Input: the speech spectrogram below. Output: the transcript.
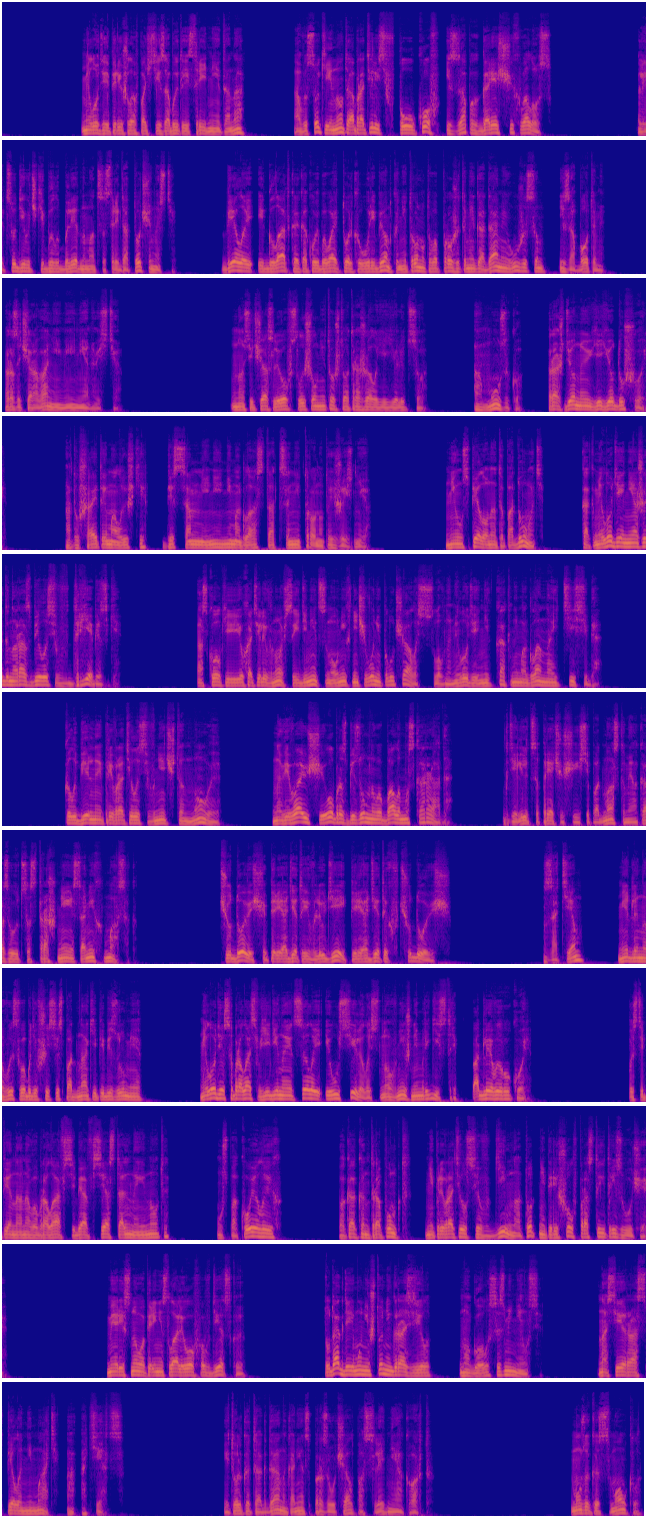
Мелодия перешла в почти забытые средние тона, а высокие ноты обратились в пауков и запах горящих волос. Лицо девочки было бледным от сосредоточенности, белое и гладкое, какое бывает только у ребенка, не тронутого прожитыми годами, ужасом и заботами, разочарованиями и ненавистью. Но сейчас Леов слышал не то, что отражало ее лицо, а музыку, рожденную ее душой. А душа этой малышки, без сомнения, не могла остаться нетронутой жизнью. Не успел он это подумать, как мелодия неожиданно разбилась в дребезги. Осколки ее хотели вновь соединиться, но у них ничего не получалось, словно мелодия никак не могла найти себя. Колыбельная превратилась в нечто новое, навевающие образ безумного бала маскарада, где лица, прячущиеся под масками, оказываются страшнее самих масок. Чудовища, переодетые в людей, переодетых в чудовищ. Затем, медленно высвободившись из-под накипи безумия, мелодия собралась в единое целое и усилилась, но в нижнем регистре, под левой рукой. Постепенно она вобрала в себя все остальные ноты, успокоила их, пока контрапункт не превратился в гимн, а тот не перешел в простые трезвучия. Мери снова перенесла Леофа в детскую. Туда, где ему ничто не грозило, но голос изменился. На сей раз спела не мать, а отец. И только тогда, наконец, прозвучал последний аккорд. Музыка смолкла,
